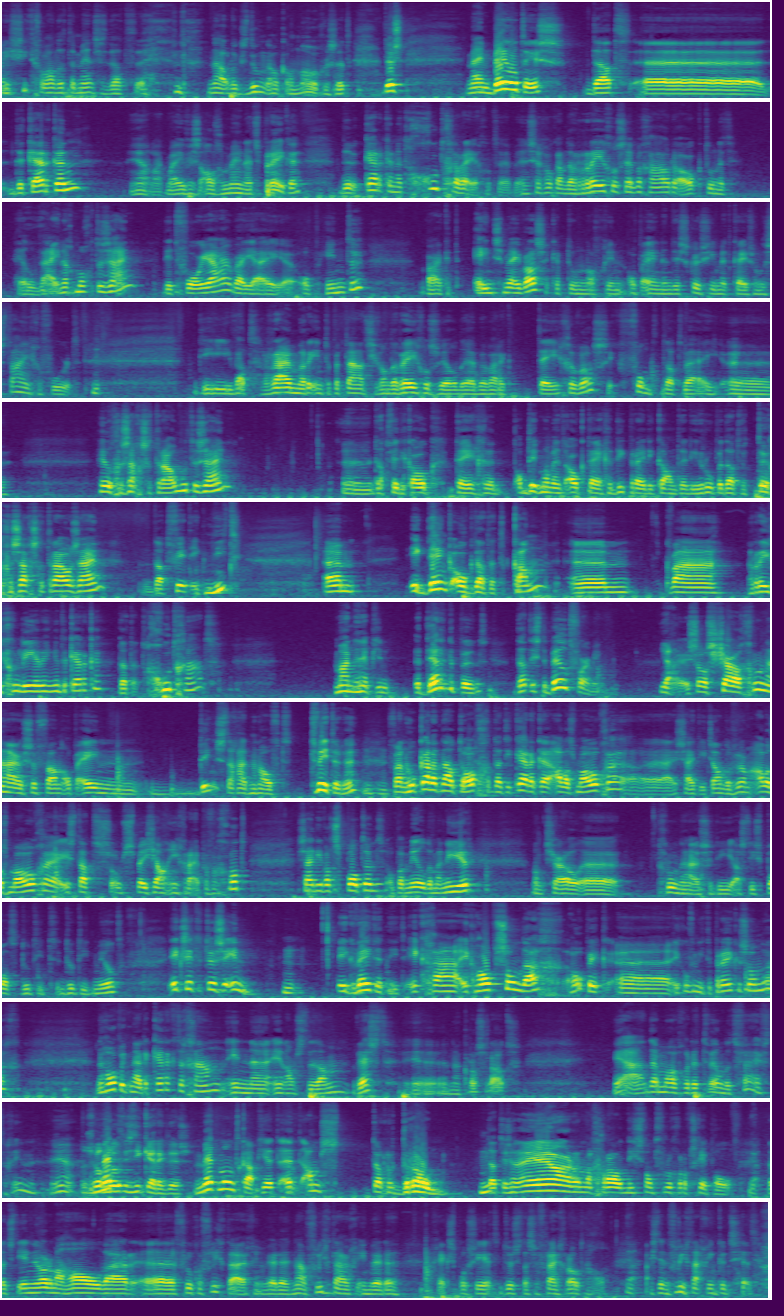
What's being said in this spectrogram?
Maar je ziet gewoon dat de mensen dat uh, nauwelijks doen, ook al mogen ze het. Dus mijn beeld is dat uh, de kerken, ja, laat ik maar even eens algemeenheid spreken, de kerken het goed geregeld hebben. En zich ook aan de regels hebben gehouden, ook toen het heel weinig mochten zijn. Dit voorjaar, waar jij uh, op hintte, waar ik het eens mee was. Ik heb toen nog in, op een een discussie met Kees van der Staaij gevoerd. Die wat ruimere interpretatie van de regels wilde hebben, waar ik tegen was. Ik vond dat wij uh, heel gezagsgetrouw moeten zijn. Uh, dat vind ik ook tegen, op dit moment ook tegen die predikanten die roepen dat we te gezagsgetrouw zijn. Dat vind ik niet. Um, ik denk ook dat het kan um, qua regulering in de kerken, dat het goed gaat. Maar dan heb je het derde punt, dat is de beeldvorming. Ja. Uh, zoals Charles Groenhuizen van op één dinsdag uit mijn hoofd twitterde. Mm -hmm. Van hoe kan het nou toch dat die kerken alles mogen? Uh, hij zei het iets anders, maar alles mogen. Is dat soms speciaal ingrijpen van God? Zei hij wat spottend, op een milde manier. Want Charles uh, Groenhuizen, die, als die spot, doet hij, doet hij het mild. Ik zit er tussenin. Hm. Ik weet het niet. Ik, ga, ik hoop zondag, hoop ik, uh, ik hoef niet te preken zondag. Dan hoop ik naar de kerk te gaan in, in Amsterdam-West, naar Crossroads. Ja, daar mogen er 250 in. Ja. Zo met, groot is die kerk dus? Met mondkapje, het, het Amsterdroom. Hm? Dat is een enorme groot, die stond vroeger op Schiphol. Ja. Dat is die enorme hal waar uh, vroeger vliegtuigen in werden, nou vliegtuigen in werden geëxposeerd. Dus dat is een vrij grote hal. Ja. Als je er een vliegtuig in kunt zetten.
